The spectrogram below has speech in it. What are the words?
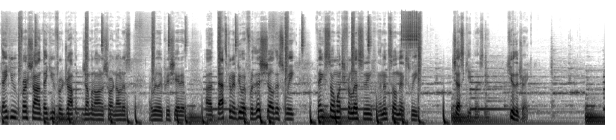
thank you first john thank you for jumping jumping on a short notice. I really appreciate it. Uh, that's going to do it for this show this week. Thanks so much for listening and until next week just keep listening. Cue the Drake.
